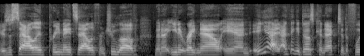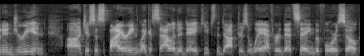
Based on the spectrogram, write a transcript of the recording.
here's a salad, pre-made salad from True Love. I'm gonna eat it right now, and it, yeah, I think it does connect to the foot injury and uh, just aspiring like a salad a day keeps the doctors away. I've heard that saying before. So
